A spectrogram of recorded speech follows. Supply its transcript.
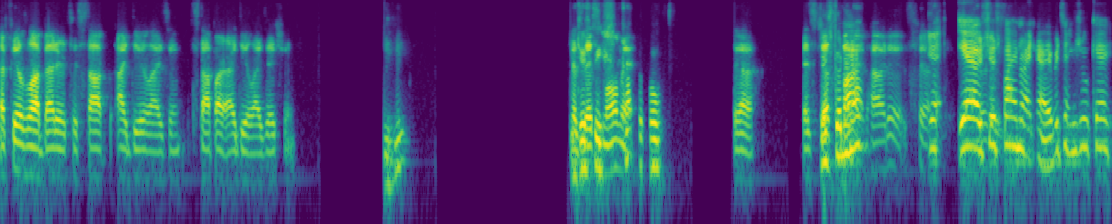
That feels a lot better to stop idealizing, stop our idealization. Mhm. Because Just this moment, comfortable. yeah, it's It's just good fine enough. how it is. Yeah. Yeah, yeah, it's just fine right now. Everything's okay.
